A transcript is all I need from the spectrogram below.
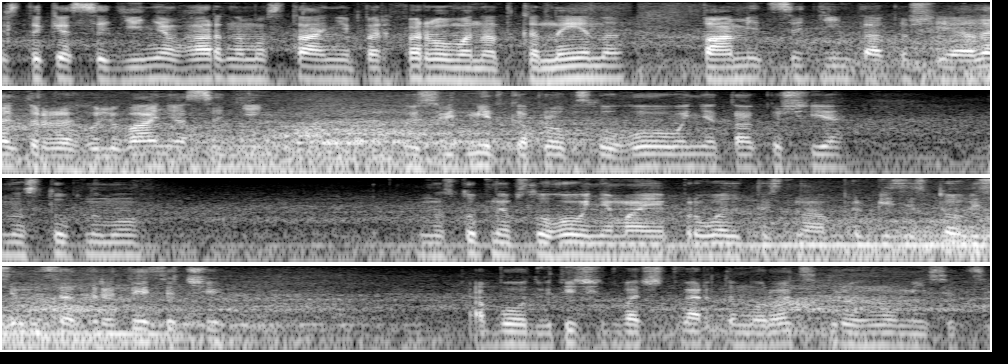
Ось таке сидіння в гарному стані, перфорована тканина, пам'ять сидінь також є, електрорегулювання сидінь. Ось відмітка про обслуговування також є. В наступному Наступне обслуговування має проводитись на пробізі 183 тисячі або у 2024 році, другому місяці.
